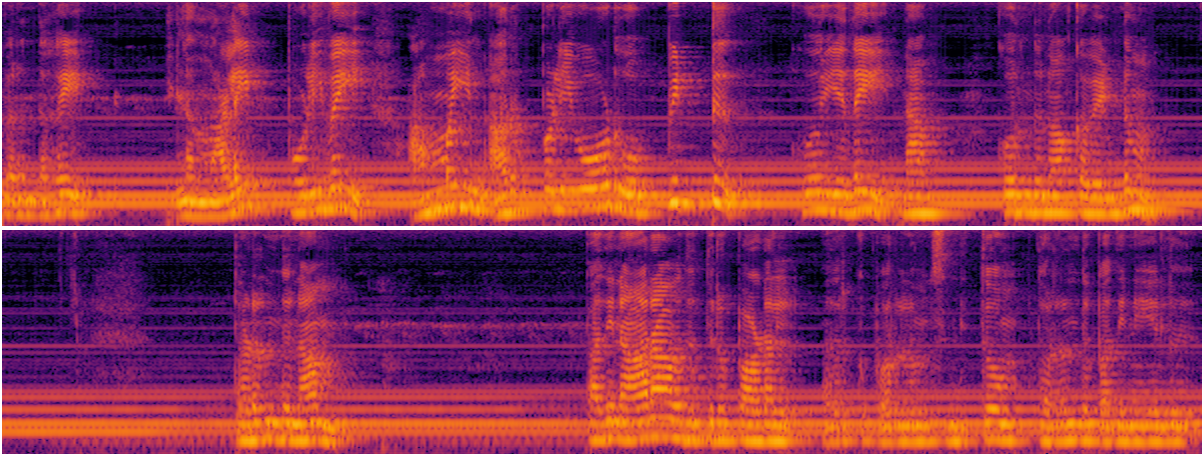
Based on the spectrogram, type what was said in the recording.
பெருந்தகை இந்த மழை பொழிவை அம்மையின் அருட்பொழிவோடு ஒப்பிட்டு கூறியதை நாம் கூர்ந்து நோக்க வேண்டும். தொடர்ந்து நாம் பதினாறாவது திருப்பாடல். அதற்கு பொருளும் சிந்தித்தோம். தொடர்ந்து பதினேழு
